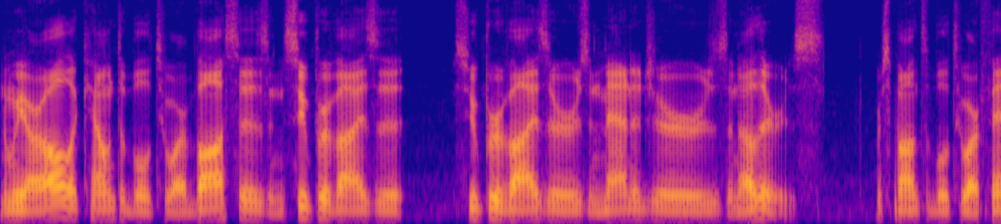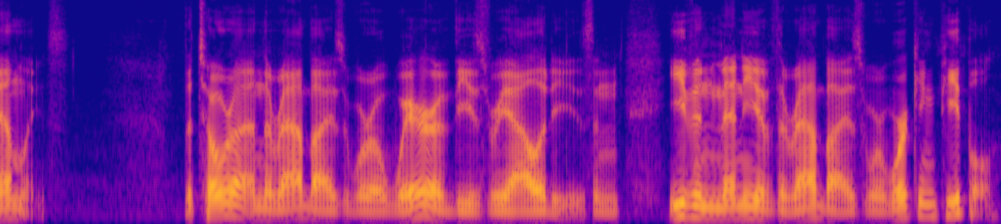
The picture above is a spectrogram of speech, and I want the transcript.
And we are all accountable to our bosses and supervisor, supervisors and managers and others, responsible to our families. The Torah and the rabbis were aware of these realities, and even many of the rabbis were working people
